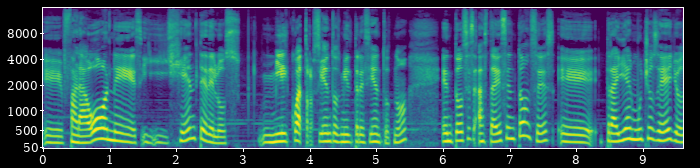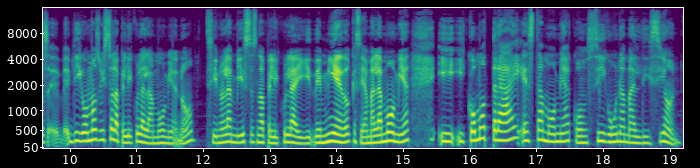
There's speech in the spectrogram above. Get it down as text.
eh, faraones y gente de los 1400, 1300, ¿no? Entonces, hasta ese entonces, eh, traían muchos de ellos. Eh, digo, hemos visto la película La momia, ¿no? Si no la han visto, es una película de miedo que se llama La momia. Y cómo trae esta momia consigo una maldición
